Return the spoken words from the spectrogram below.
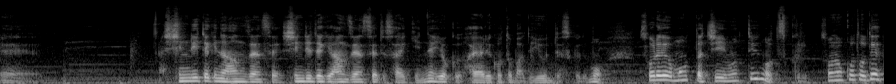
えー、心理的な安全性心理的安全性って最近ねよく流行り言葉で言うんですけどもそれを持ったチームっていうのを作る。そのことで、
